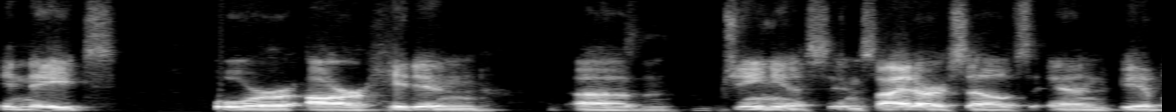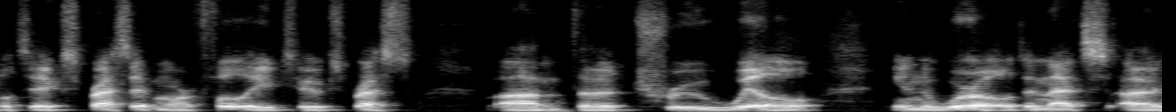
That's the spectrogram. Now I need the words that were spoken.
innate or our hidden um, genius inside ourselves and be able to express it more fully to express um, the true will in the world and that's uh,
